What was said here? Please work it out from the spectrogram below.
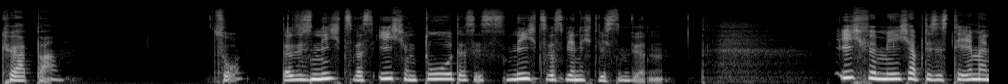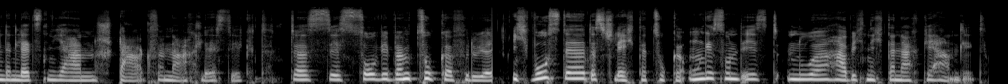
Körper. So, das ist nichts, was ich und du, das ist nichts, was wir nicht wissen würden. Ich für mich habe dieses Thema in den letzten Jahren stark vernachlässigt. Das ist so wie beim Zucker früher. Ich wusste, dass schlechter Zucker ungesund ist, nur habe ich nicht danach gehandelt.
